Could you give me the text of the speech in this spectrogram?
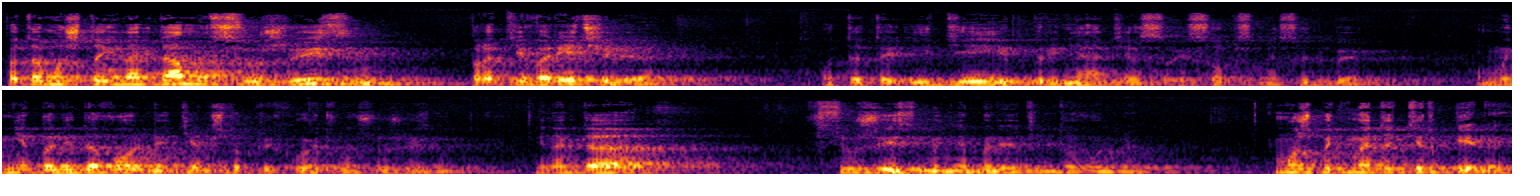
Потому что иногда мы всю жизнь противоречили вот этой идее принятия своей собственной судьбы. Мы не были довольны тем, что приходит в нашу жизнь. Иногда Всю жизнь мы не были этим довольны. Может быть, мы это терпели.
